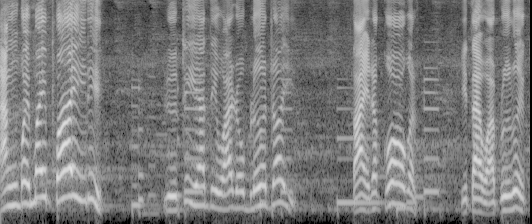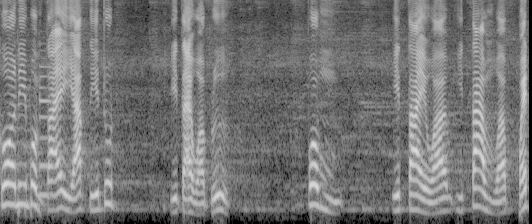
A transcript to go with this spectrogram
นั่งไปไม่ไปดิหรือที่อาติว่าเราเบลอใจตายตะก้อกันอีตายว่าปลือเลยก้อนี่ผมตายอยากตีทุดอีตายว่าปลือผม อีไตว่าอีตามว่าเป็ด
